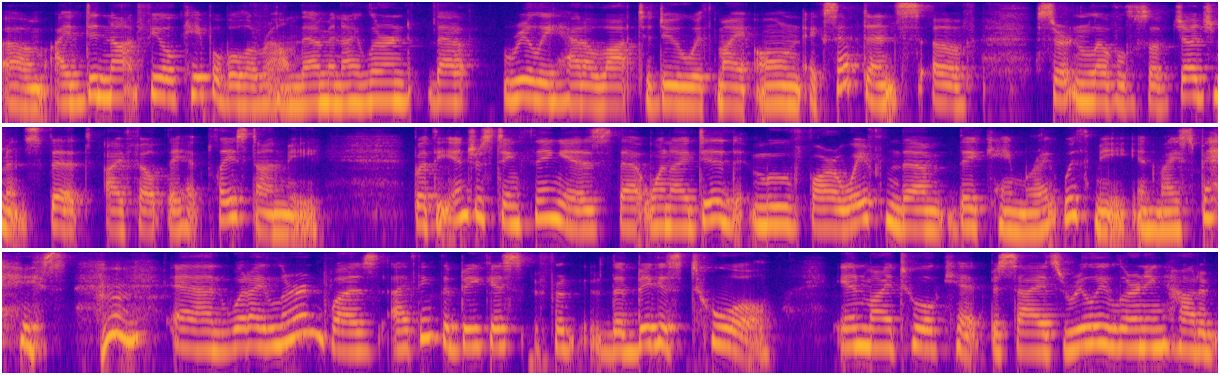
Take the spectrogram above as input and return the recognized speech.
um, I did not feel capable around them. And I learned that really had a lot to do with my own acceptance of certain levels of judgments that I felt they had placed on me. But the interesting thing is that when I did move far away from them, they came right with me in my space. Hmm. And what I learned was I think the biggest for the biggest tool in my toolkit besides really learning how to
